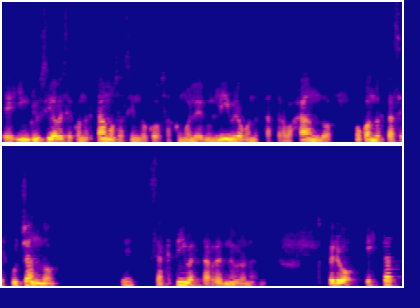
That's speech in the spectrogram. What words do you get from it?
eh, inclusive a veces cuando estamos haciendo cosas como leer un libro, cuando estás trabajando o cuando estás escuchando, se activa esta red neuronal. Pero está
